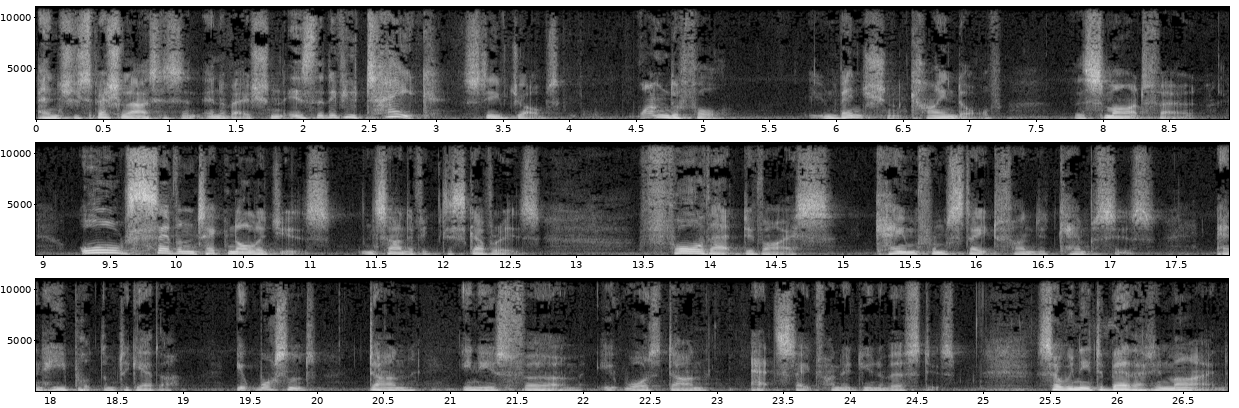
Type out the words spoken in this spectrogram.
and she specializes in innovation, is that if you take Steve Jobs' wonderful invention, kind of, the smartphone, all seven technologies and scientific discoveries for that device came from state funded campuses and he put them together. It wasn't done in his firm, it was done at state funded universities. So we need to bear that in mind.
